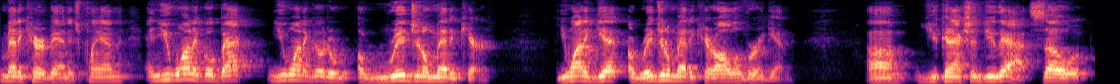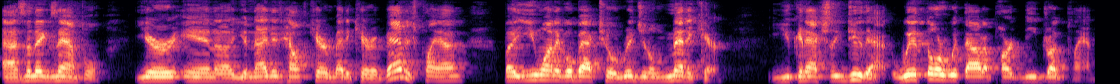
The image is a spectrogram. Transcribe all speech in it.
Medicare Advantage plan and you want to go back you want to go to original Medicare you want to get original Medicare all over again, um, you can actually do that. So, as an example, you're in a United Healthcare Medicare Advantage plan, but you want to go back to original Medicare. You can actually do that with or without a Part D drug plan.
